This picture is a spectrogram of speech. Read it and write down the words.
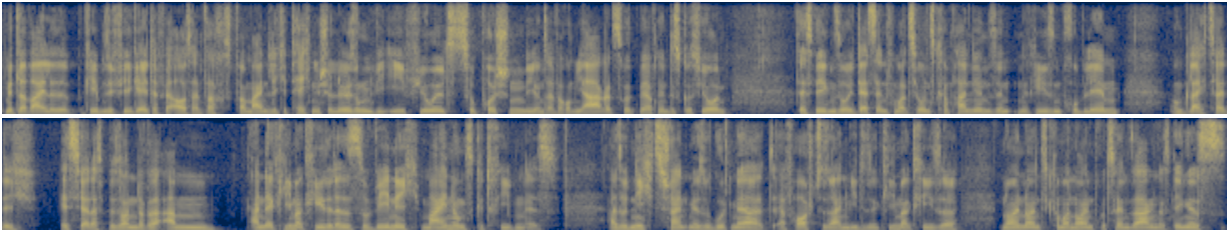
Mittlerweile geben sie viel Geld dafür aus, einfach vermeintliche technische Lösungen wie E-Fuels zu pushen, die uns einfach um Jahre zurückwerfen in Diskussionen. Deswegen so Desinformationskampagnen sind ein Riesenproblem. Und gleichzeitig ist ja das Besondere am, an der Klimakrise, dass es so wenig meinungsgetrieben ist. Also nichts scheint mir so gut mehr erforscht zu sein wie diese Klimakrise. 99,9 Prozent sagen, das Ding ist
